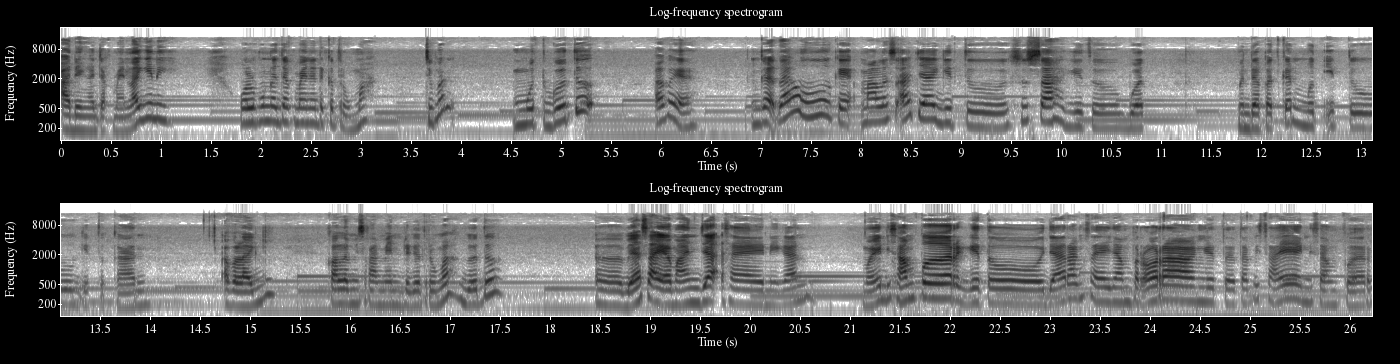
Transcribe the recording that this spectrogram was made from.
ada yang ngajak main lagi nih. Walaupun ngajak mainnya deket rumah cuman mood gue tuh apa ya nggak tahu kayak males aja gitu susah gitu buat mendapatkan mood itu gitu kan. Apalagi kalau misalkan main deket rumah gue tuh uh, biasa ya manja saya ini kan. Maunya disamper gitu jarang saya nyamper orang gitu tapi saya yang disamper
